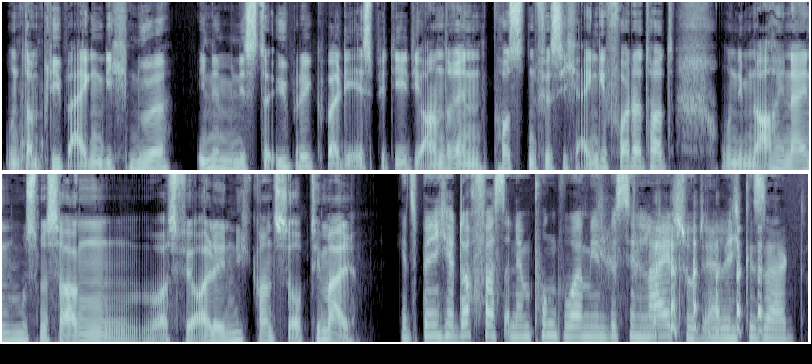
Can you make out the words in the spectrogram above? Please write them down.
und dann blieb eigentlich nur Innenminister übrig, weil die SPD die anderen Posten für sich eingefordert hat und im Nachhinein muss man sagen, war es für alle nicht ganz so optimal. Jetzt bin ich ja doch fast an dem Punkt, wo er mir ein bisschen leid tut, ehrlich gesagt.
